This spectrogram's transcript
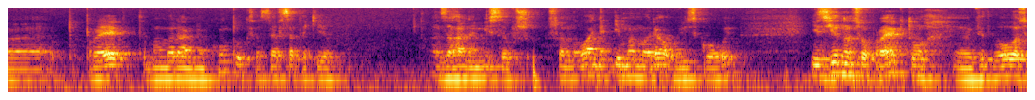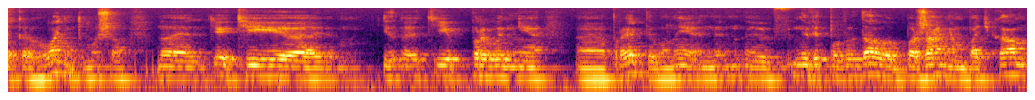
е, проєкт меморіального комплексу. Це все-таки загальне місце вш- вшанування і меморіал військовий. І згідно цього проєкту е, відбулося коригування, тому що е, ті, ті, е, первинні проєкти вони не- відповідали бажанням батькам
